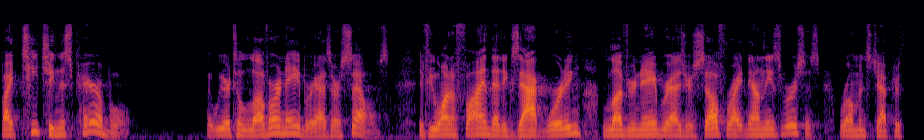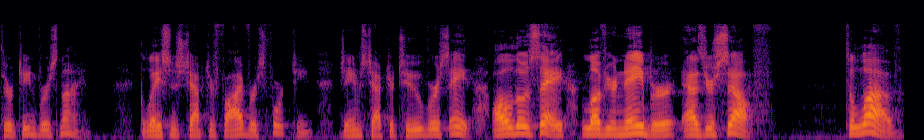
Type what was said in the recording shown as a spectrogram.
by teaching this parable, that we are to love our neighbor as ourselves. If you want to find that exact wording, love your neighbor as yourself, write down these verses Romans chapter 13, verse 9. Galatians chapter 5, verse 14. James chapter 2, verse 8. All of those say, love your neighbor as yourself. To love.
